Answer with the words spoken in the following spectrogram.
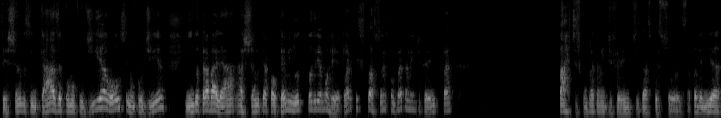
fechando-se em casa como podia, ou, se não podia, indo trabalhar achando que a qualquer minuto poderia morrer. Claro que situações completamente diferentes para partes completamente diferentes das pessoas. A pandemia,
